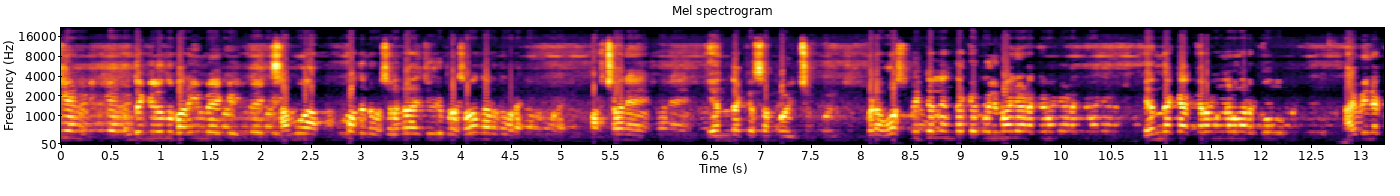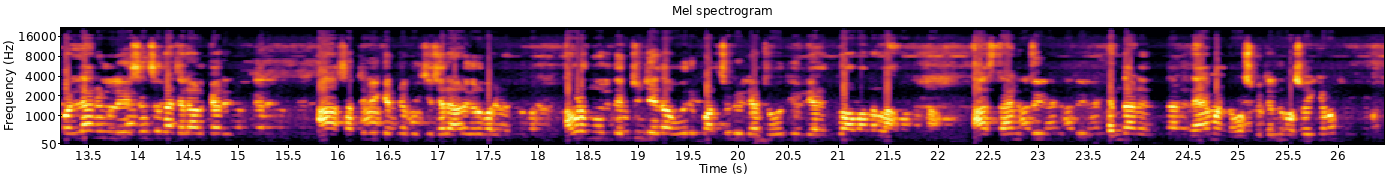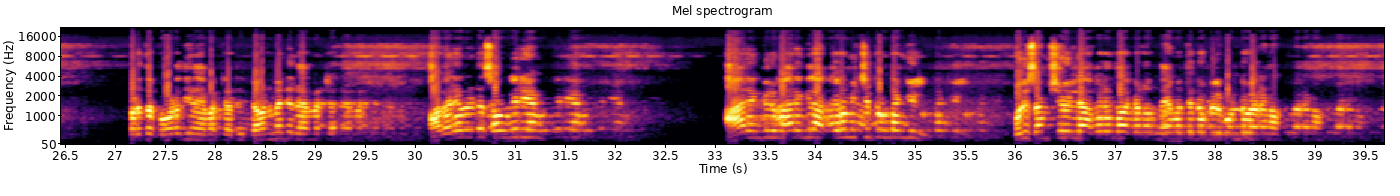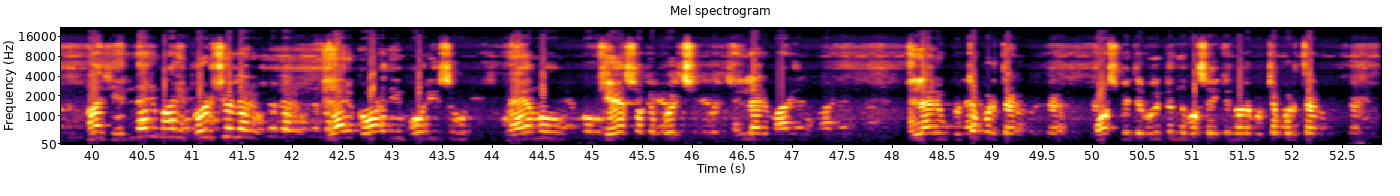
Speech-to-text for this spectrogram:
പേടിക്കുകയാണ് എന്തെങ്കിലും ഒന്ന് പറയുമ്പോഴേക്ക് സമൂഹം അപ്പൊ തന്നെ മുസ്ലിങ്ങളാഴ്ച ഒരു പ്രസവം നടന്നു ഇവിടെ. പക്ഷോനെ എന്തൊക്കെ സംഭവിച്ചു? ഇവിടെ ഹോസ്പിറ്റലിൽ എന്തൊക്കെ കുലിമാലി നടക്കണം എന്തൊക്കെ അക്രമങ്ങൾ നടക്കുന്നു അത് പിന്നെ കൊല്ലാനുള്ള ലൈസൻസ് എന്നാ ചില ആൾക്കാർ ആ സർട്ടിഫിക്കറ്റിനെ കുറിച്ച് ചില ആളുകൾ പറയുന്നത്. അവിടെ നിന്ന് ഒരു തെറ്റും ചെയ്താൽ ഒരു പറച്ചിലും ഇല്ല ചോദ്യവും ഇല്ല എന്തു ആവാന്നുള്ള ആ സ്ഥാനത്ത് എന്താണ് നിയമമുണ്ട് ഹോസ്പിറ്റലിൽ പ്രസവിക്കണം? ഇവിടുത്തെ കോടതി നിയമറ്റത് ഗവൺമെന്റ് നിയമറ്റത് അവരവരുടെ സൗകര്യം. ആരെങ്കിലും ആരെങ്കിലും ആക്രമിച്ചിട്ടുണ്ടെങ്കിൽ ഒരു സംശയമില്ല അവരെന്താക്കണം? നിയമത്തിന്റെ മുമ്പിൽ കൊണ്ടുവരണം. എല്ലാരും മാറി. പേടിച്ചു എല്ലാരും. എല്ലാരും കോടതിയും പോലീസും നിയമവും കേസും ഒക്കെ പേടിച്ചു എല്ലാരും മാറി. എല്ലാരും കുറ്റപ്പെടുത്തണം. ഹോസ്പിറ്റൽ വീട്ടിൽ നിന്ന് പ്രസവിക്കുന്നവരെ കുറ്റപ്പെടുത്താണ്.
